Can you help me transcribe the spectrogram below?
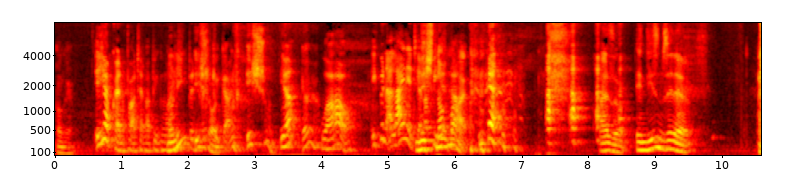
Okay. Ich habe keine Paartherapie gemacht. Noch nie? Ich bin ich schon. gegangen. Ich schon. Ja? Ja, ja. Wow. Ich bin alleine Therapie Nicht nochmal. also, in diesem Sinne,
